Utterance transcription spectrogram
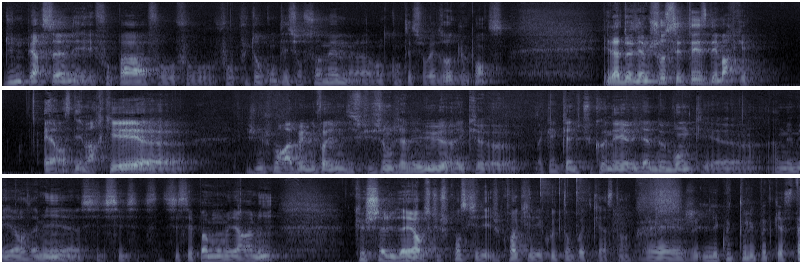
d'une personne et il faut pas, faut, plutôt compter sur soi-même avant de compter sur les autres, je pense. Et la deuxième chose, c'était se démarquer. Et alors se démarquer, euh, je, me rappelle une fois d'une discussion que j'avais eue avec euh, quelqu'un que tu connais, Yann de Bond, qui est euh, un de mes meilleurs amis, si, si, si c'est pas mon meilleur ami que je salue d'ailleurs parce que je pense qu'il est, je crois qu'il écoute ton podcast. Hein. il écoute tous les podcasts.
